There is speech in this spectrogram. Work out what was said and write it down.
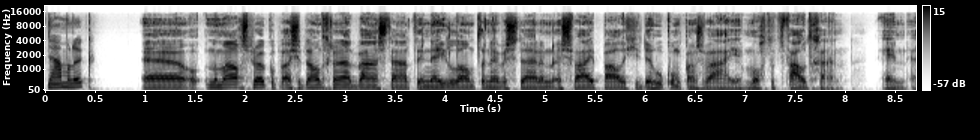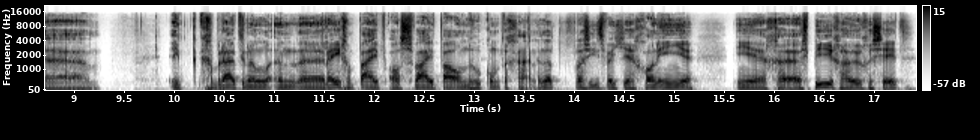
Namelijk? Eh, normaal gesproken, als je op de handgranaatbaan staat in Nederland, dan hebben ze daar een, een zwaaipaal dat je de hoek om kan zwaaien, mocht het fout gaan. En ehm, ik gebruikte een, een eh, regenpijp als zwaaipaal om de hoek om te gaan. En dat was iets wat je gewoon in je, in je ge- eh, spiergeheugen zit,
